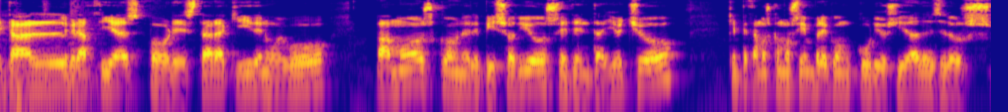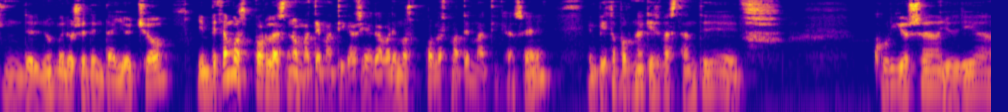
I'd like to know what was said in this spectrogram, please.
¿Qué tal? Gracias por estar aquí de nuevo. Vamos con el episodio 78 que empezamos como siempre con curiosidades de los, del número 78 y empezamos por las no matemáticas y acabaremos por las matemáticas. ¿eh? Empiezo por una que es bastante curiosa, yo diría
